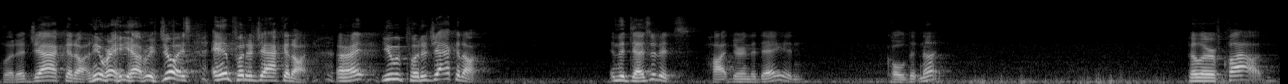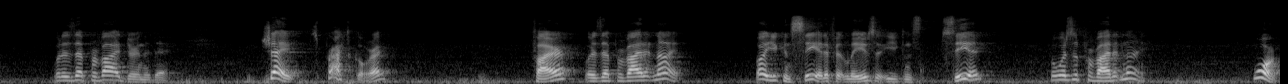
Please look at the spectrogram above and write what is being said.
Put a jacket on. Right, yeah, rejoice and put a jacket on. All right? You would put a jacket on. In the desert, it's hot during the day and cold at night. Pillar of cloud. What does that provide during the day? Shade. It's practical, right? Fire. What does that provide at night? Well, you can see it if it leaves, you can see it. But what does it provide at night? warmth.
